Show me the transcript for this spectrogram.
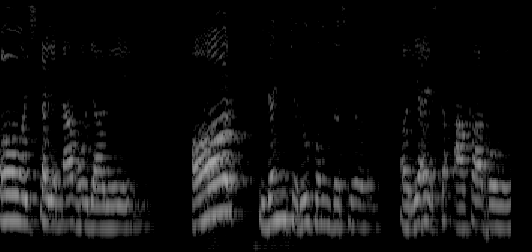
ओ, इसका ये नाम हो जावे। और इदंच रूपम दस्य और यह इसका आकार होवे।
